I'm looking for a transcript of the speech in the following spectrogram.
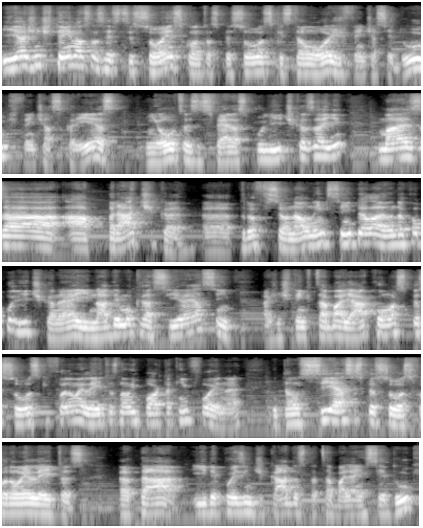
E a gente tem nossas restrições quanto às pessoas que estão hoje frente à SEDUC, frente às CREAS, em outras esferas políticas aí, mas a, a prática uh, profissional nem sempre ela anda com a política, né? E na democracia é assim. A gente tem que trabalhar com as pessoas que foram eleitas, não importa quem foi, né? Então, se essas pessoas foram eleitas uh, para e depois indicadas para trabalhar em Seduc,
